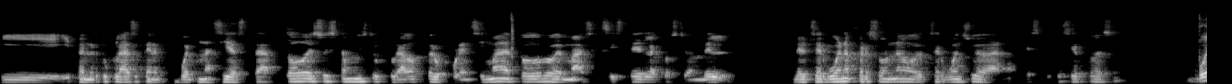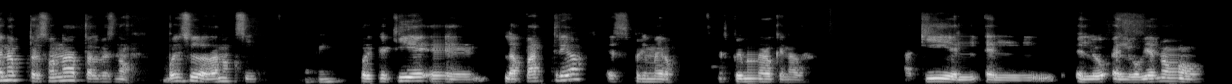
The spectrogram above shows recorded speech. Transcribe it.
y, tener tu clase, tener una siesta, todo eso está muy estructurado, pero por encima de todo lo demás existe la cuestión del, del ser buena persona o del ser buen ciudadano. ¿Es, cierto eso? Buena persona, tal vez no. Buen ciudadano, sí. Porque aquí eh, la patria es primero, es primero que nada. Aquí el, el, el, el gobierno,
